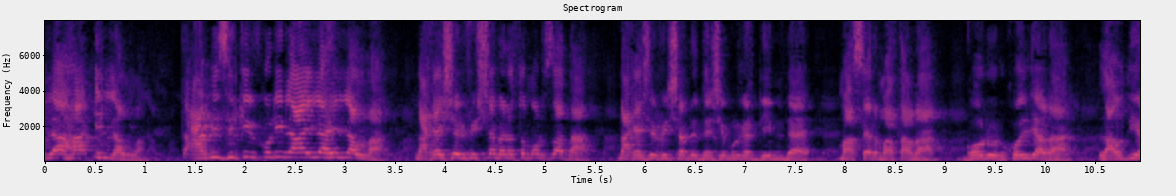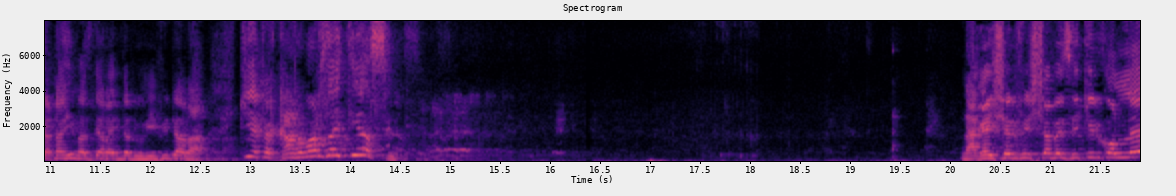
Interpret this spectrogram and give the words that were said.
ইলাহা ইল্লাল্লাহ তা আমি জিকির করি, লা ইলাহা ইল্লাল্লাহ নাগাইশের ফিসাবের তো মর্যাদা। নাগাইশের ফিসাবের দেশি মুরগার ডিম দেয়, মাছের মাথাটা গরুর কলজাড়া লাউ দিয়াটা হিমাস দিয়া রাইন্দা ডুহি ফিটাটা কি একটা কারবার যাইতে আছে? নাগাইশের ফিসাবে জিকির করলে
